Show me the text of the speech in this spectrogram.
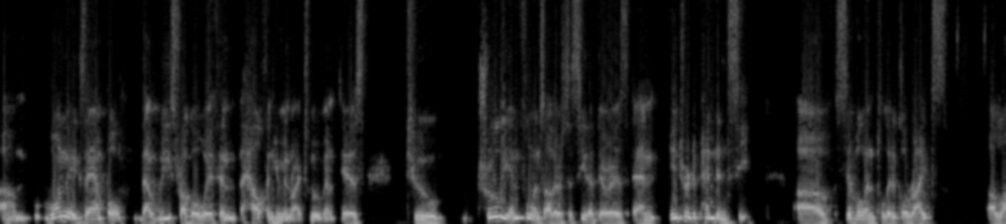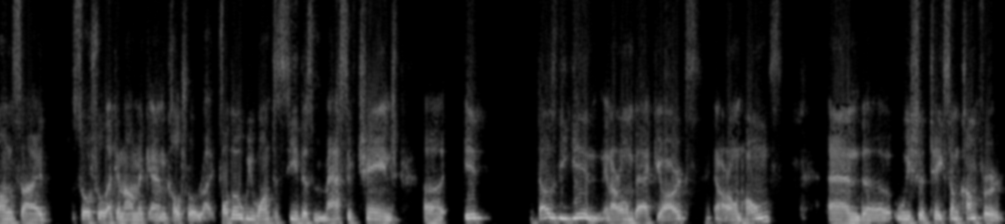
Um, one example that we struggle with in the health and human rights movement is to truly influence others to see that there is an interdependency of civil and political rights alongside social, economic, and cultural rights. Although we want to see this massive change, uh, it does begin in our own backyards, in our own homes, and uh, we should take some comfort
